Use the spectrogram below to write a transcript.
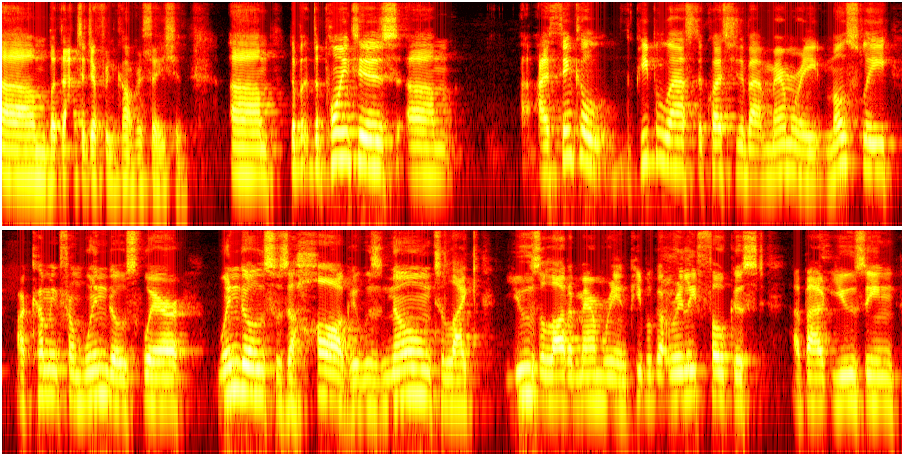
Um, but that's a different conversation. Um, the, the point is, um, I think the people who ask the question about memory mostly are coming from Windows, where Windows was a hog. It was known to like use a lot of memory, and people got really focused about using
